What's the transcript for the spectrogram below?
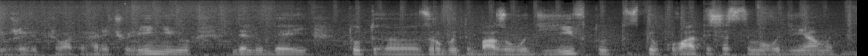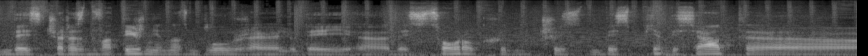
і вже відкривати гарячу лінію для людей, тут е, зробити базу водіїв, тут спілкуватися з цими водіями. Десь через два тижні нас було вже людей е, десь 40 чи десь 50. Е,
